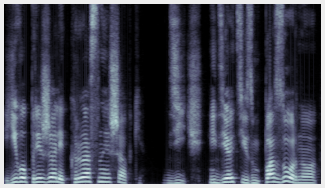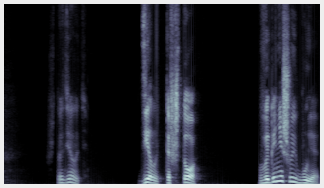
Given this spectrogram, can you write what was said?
Его прижали красные шапки. Дичь, идиотизм, позор, но... Что делать? Делать-то что? Выгонишь уйбуя?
